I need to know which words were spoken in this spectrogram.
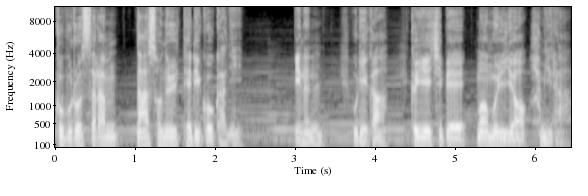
구브로 사람 나선을 데리고 가니 이는 우리가 그의 집에 머물려 함이라.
